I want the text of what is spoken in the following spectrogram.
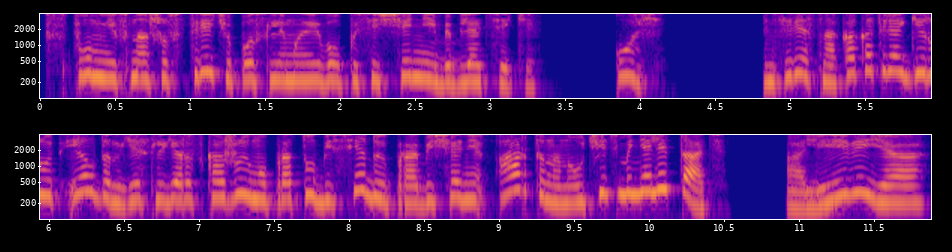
вспомнив нашу встречу после моего посещения библиотеки. «Ой, интересно, а как отреагирует Элден, если я расскажу ему про ту беседу и про обещание Артона научить меня летать?» «Оливия!»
